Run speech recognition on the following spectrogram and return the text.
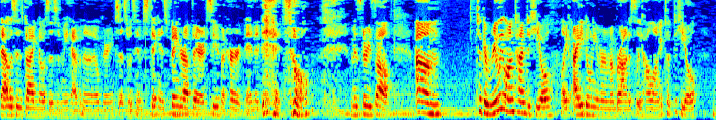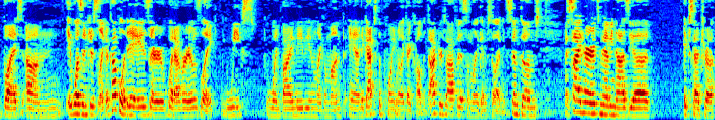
that was his diagnosis of me having an ovarian cyst, was him sticking his finger up there to see if it hurt, and it did, so, mystery solved. Um, took a really long time to heal, like, I don't even remember, honestly, how long it took to heal, but, um, it wasn't just, like, a couple of days or whatever, it was, like, weeks, went by maybe in like a month and it got to the point where like I called the doctor's office I'm like I'm still having symptoms my side hurts I'm having nausea etc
